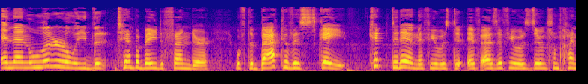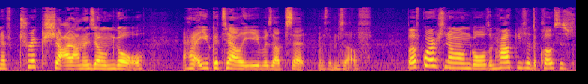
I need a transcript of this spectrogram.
and then literally the Tampa Bay defender, with the back of his skate, kicked it in if he was do- if as if he was doing some kind of trick shot on his own goal. You could tell he was upset with himself. But of course, no own goals in hockey, so the closest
